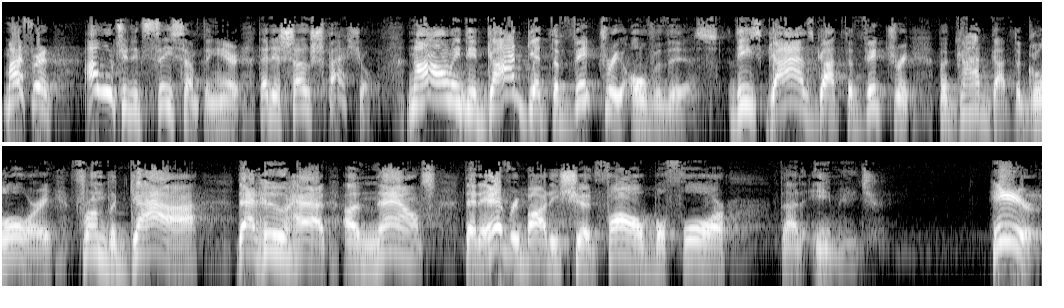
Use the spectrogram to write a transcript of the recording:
My friend, I want you to see something here that is so special. Not only did God get the victory over this, these guys got the victory, but God got the glory from the guy that who had announced that everybody should fall before that image. Here,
